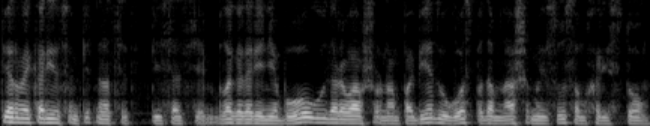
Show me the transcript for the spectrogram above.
1 Коринфянам 15.57. «Благодарение Богу, даровавшему нам победу Господом нашим Иисусом Христом».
